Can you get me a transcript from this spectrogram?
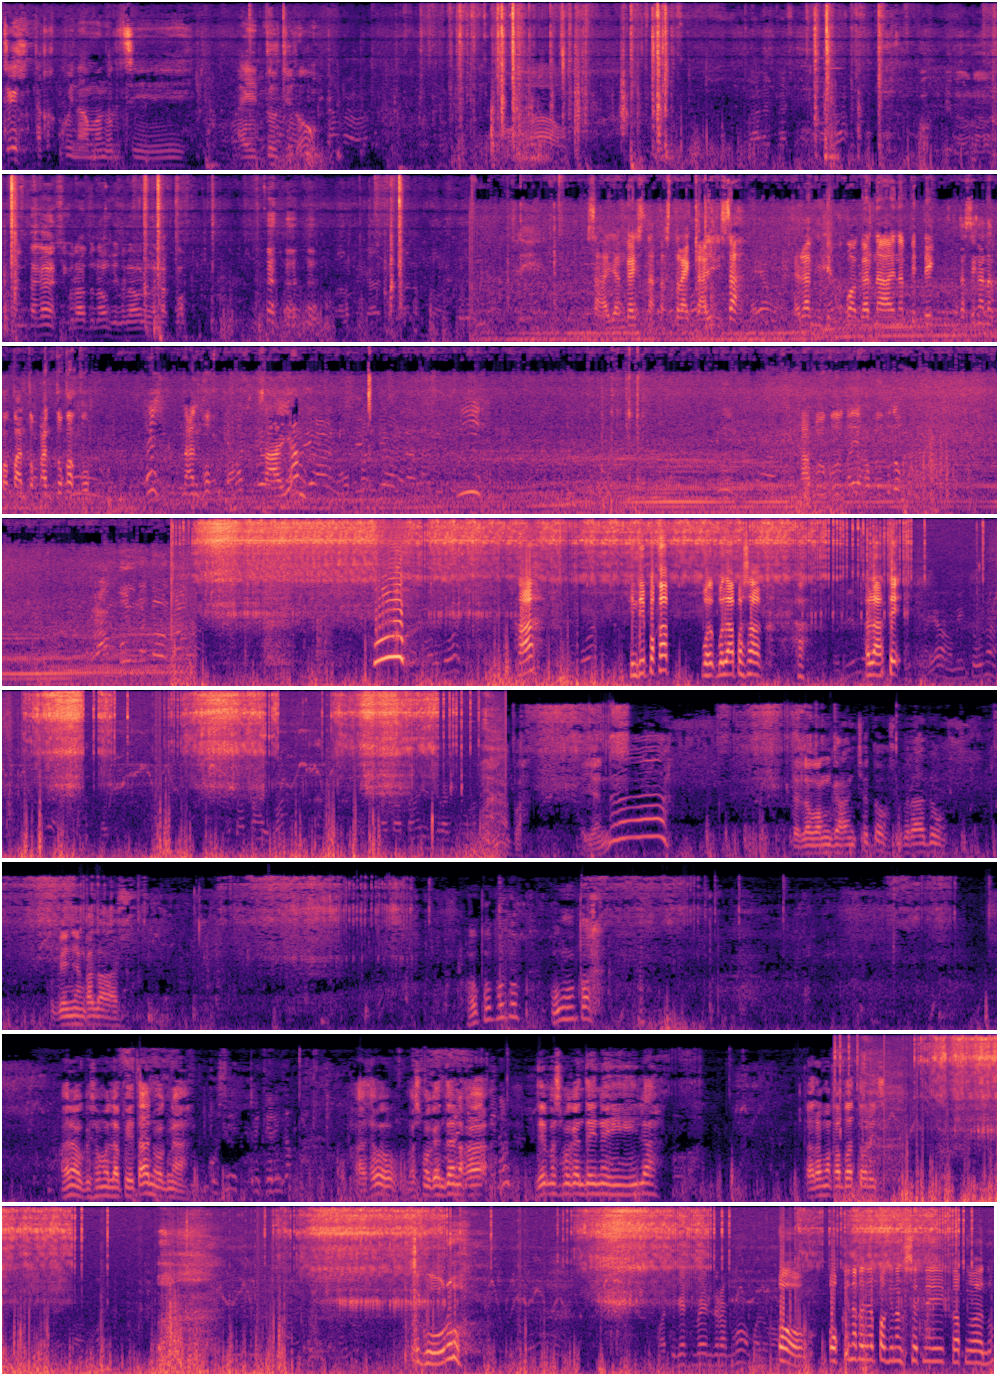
Okay, nakakuy naman ulit si Idol Jerome. Wow. Oh, sigurado na ako, ginalaw ng anak ko. Sayang guys, naka-strike tayo isa. Kaya lang hindi ko agad na ng pitik kasi nga nagpapantok-antok ako. Eh, na-unhook. Sayang. Habol ko tayo, habol ko to. Rumble na to. Woo! Ha? Hindi pa kap. Wa- Wala pa sa ha, halate. Ayan, na. Ayan na. Dalawang gancho to, sigurado. Pag ganyan kalakas. Hop, hop, hop, hop. Huwag mo pa. Ano, gusto mo lapitan? Wag na. Oh, si trigger rin kap. Kaso, mas maganda naka... Hindi, mas maganda yung nahihila. Para makabato rin. Siguro. Matigas ba yung drag mo? Oo, okay na kanya pag inang-set ni Kap na ano.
